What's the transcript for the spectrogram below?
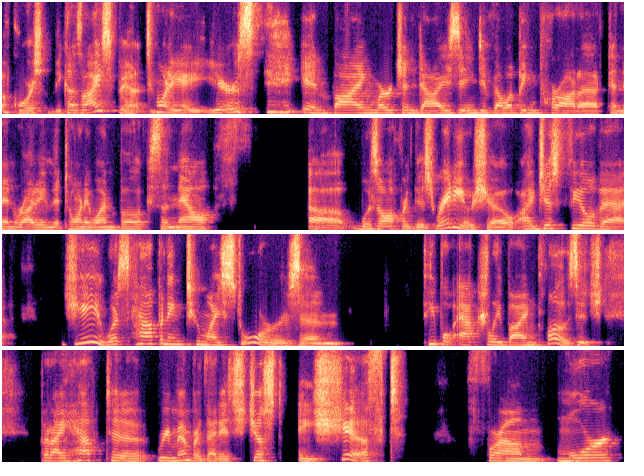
of course, because I spent 28 years in buying merchandising, developing product, and then writing the 21 books, and now uh, was offered this radio show, I just feel that, gee, what's happening to my stores and people actually buying clothes? It's, but I have to remember that it's just a shift from more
